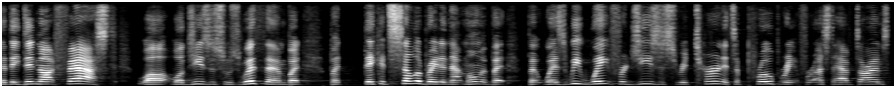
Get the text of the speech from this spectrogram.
that they did not fast while, while Jesus was with them, but, but they could celebrate in that moment. But, but as we wait for Jesus' return, it's appropriate for us to have times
